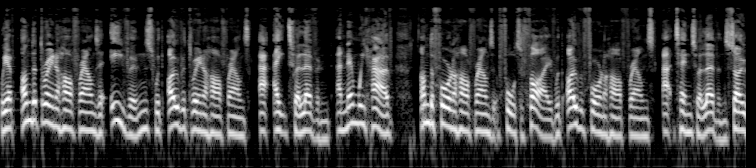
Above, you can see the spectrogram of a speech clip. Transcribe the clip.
We have under three and a half rounds at evens, with over three and a half rounds at eight to eleven, and then we have under four and a half rounds at four to five, with over four and a half rounds at ten to eleven. So.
